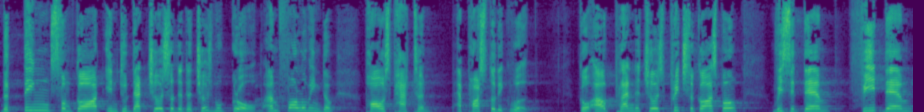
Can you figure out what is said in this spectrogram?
the things from God into that church so that the church will grow. I'm following the Paul's pattern, apostolic work. Go out, plant the church, preach the gospel, visit them, feed them,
